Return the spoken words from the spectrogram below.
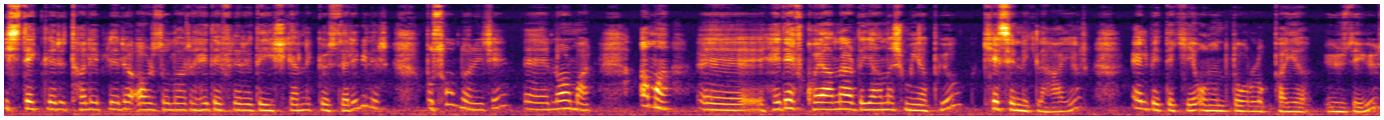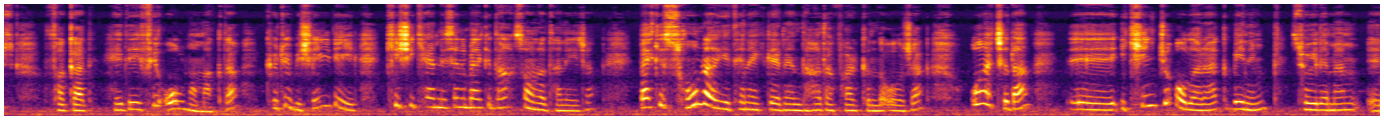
istekleri, talepleri, arzuları, hedefleri değişkenlik gösterebilir. Bu son derece e, normal. Ama e, hedef koyanlar da yanlış mı yapıyor? Kesinlikle hayır. Elbette ki onun doğruluk payı yüzde yüz. Fakat hedefi olmamak da kötü bir şey değil. Kişi kendisini belki daha sonra tanıyacak. Belki sonra yeteneklerinin daha da farkında olacak. O açıdan e, ikinci olarak benim söylemem e,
